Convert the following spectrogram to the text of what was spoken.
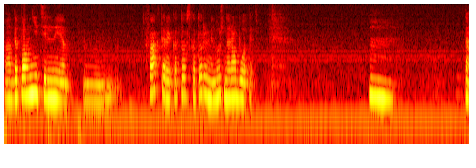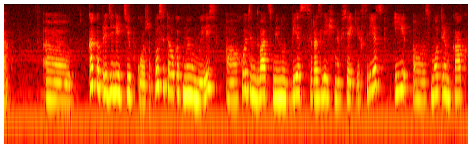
дополнительные факторы, с которыми нужно работать. Так, а, как определить тип кожи? После того, как мы умылись, а, ходим 20 минут без различных всяких средств и а, смотрим, как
